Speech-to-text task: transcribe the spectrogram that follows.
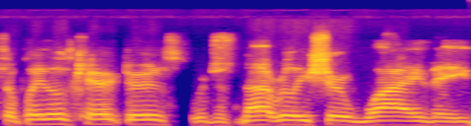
to play those characters. We're just not really sure why they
